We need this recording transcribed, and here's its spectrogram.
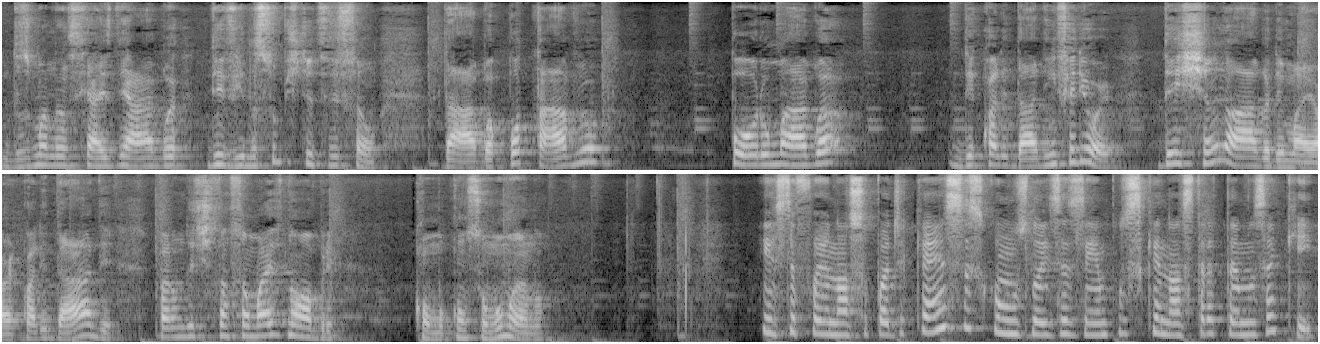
dos mananciais de água devido à substituição da água potável por uma água de qualidade inferior, deixando a água de maior qualidade para uma destinação mais nobre, como o consumo humano. Este foi o nosso podcast com os dois exemplos que nós tratamos aqui.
